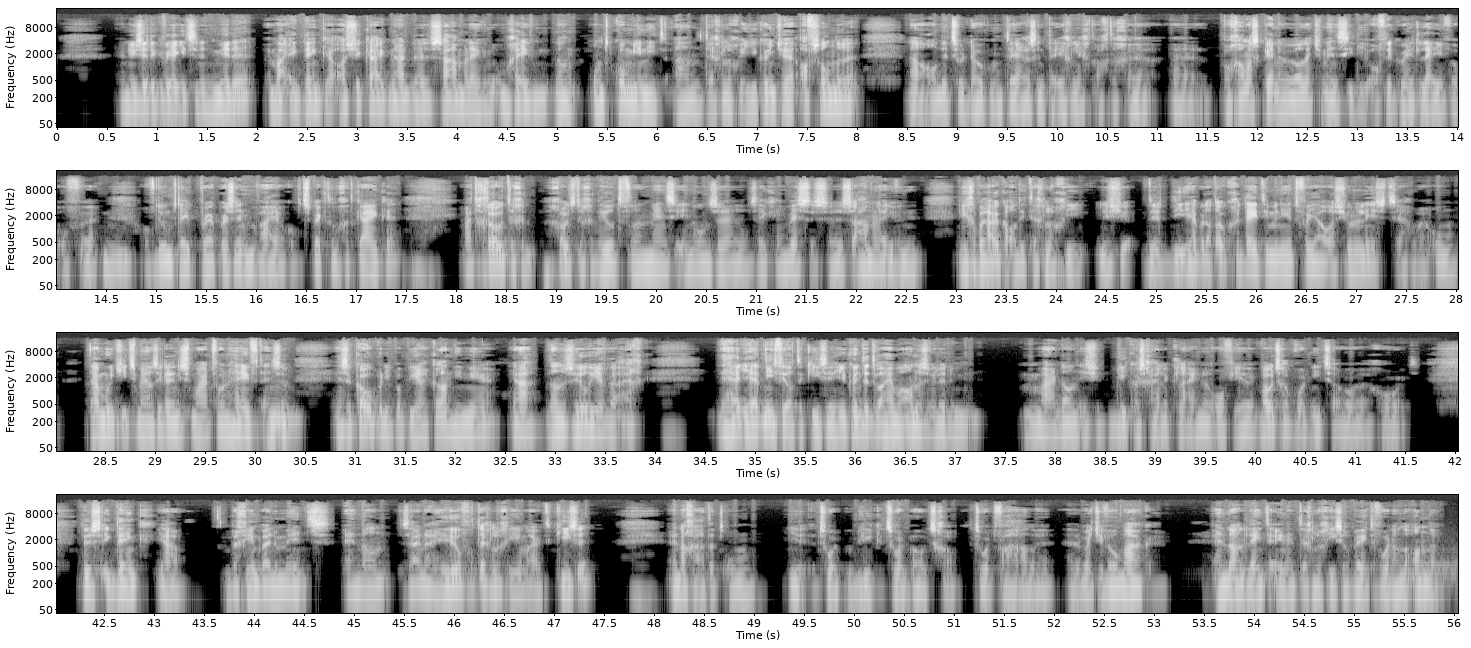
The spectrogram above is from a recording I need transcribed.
En nu zit ik weer iets in het midden. Maar ik denk, als je kijkt naar de samenleving, de omgeving, dan ontkom je niet aan technologie. Je kunt je afzonderen. Nou, al dit soort documentaires en tegenlichtachtige uh, programma's kennen we wel. Dat je mensen die off the grid leven of, uh, mm -hmm. of doomsday preppers en waar je ook op het spectrum gaat kijken. Maar het grote, grootste gedeelte van mensen in onze, zeker in westerse samenlevingen, die gebruiken al die technologie. Dus je, die, die hebben dat ook gedetermineerd voor jou als journalist, zeg maar. Om, daar moet je iets mee als iedereen die smartphone heeft en, mm. ze, en ze kopen die papieren krant niet meer. Ja, dan zul je wel eigenlijk, je hebt niet veel te kiezen. Je kunt het wel helemaal anders willen doen. Maar dan is je publiek waarschijnlijk kleiner of je boodschap wordt niet zo uh, gehoord. Dus ik denk, ja, begin bij de mens. En dan zijn er heel veel technologieën om uit te kiezen. En dan gaat het om je, het soort publiek, het soort boodschap, het soort verhalen uh, wat je wil maken. En dan leent de ene technologie zich beter voor dan de andere.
